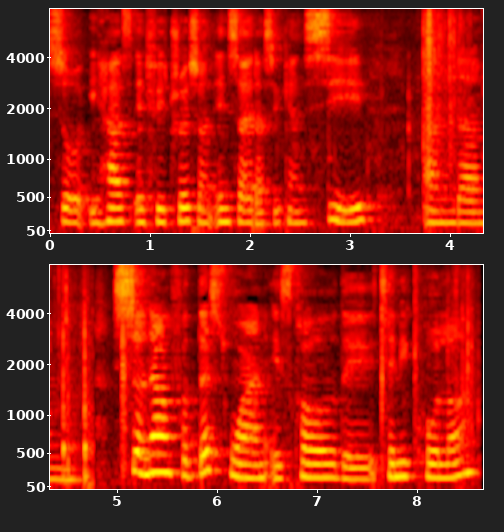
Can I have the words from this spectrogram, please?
so it has a filtration inside as you can see and um, so now for this one is called the Teami Colon.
